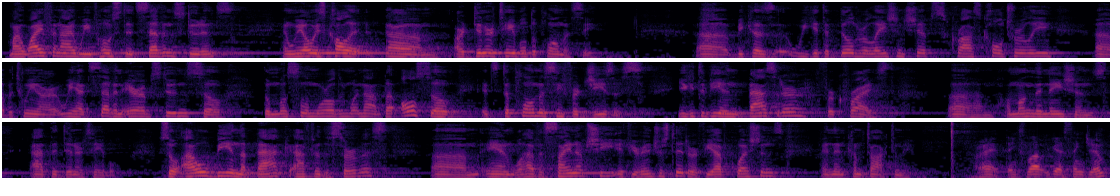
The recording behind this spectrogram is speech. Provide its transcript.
My wife and I, we've hosted seven students, and we always call it um, our dinner table diplomacy. Uh, because we get to build relationships cross culturally uh, between our. We had seven Arab students, so the Muslim world and whatnot, but also it's diplomacy for Jesus. You get to be ambassador for Christ um, among the nations at the dinner table. So I will be in the back after the service, um, and we'll have a sign up sheet if you're interested or if you have questions, and then come talk to me. All right, thanks a lot. What you guys think, Jim?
